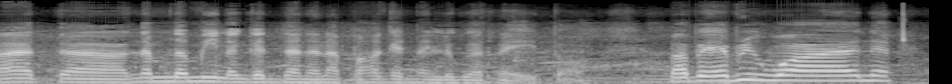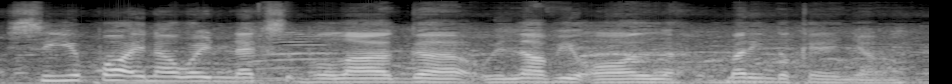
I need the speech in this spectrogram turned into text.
At uh, namnamin ang ganda na napakagandang lugar na ito. Bye everyone! See you po in our next vlog. Uh, we love you all. Marinduqueño.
